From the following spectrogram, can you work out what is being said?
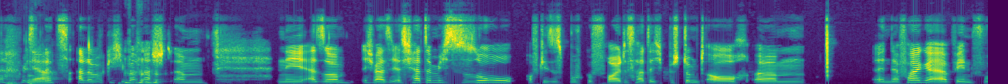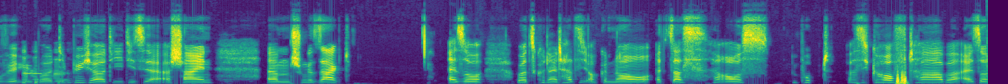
wir sind Ja. jetzt alle wirklich überrascht. Ähm, ne, also, ich weiß nicht, also, ich hatte mich so auf dieses Buch gefreut. Das hatte ich bestimmt auch, ähm, in der Folge erwähnt, wo wir über die Mhm. Bücher, die dieses Jahr erscheinen, ähm, schon gesagt. Also, Worlds Collide hat sich auch genau als das herausgepuppt, was ich gehofft habe. Also,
